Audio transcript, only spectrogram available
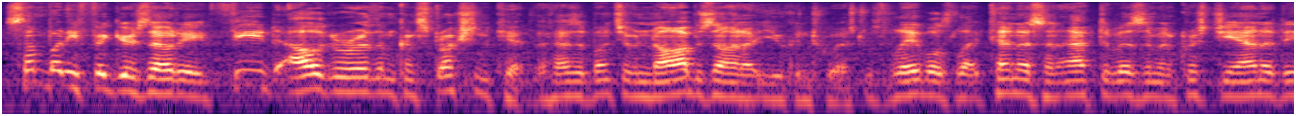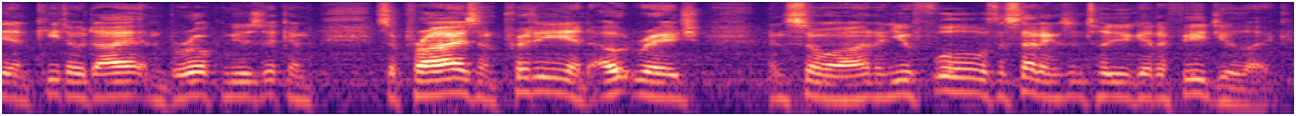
somebody figures out a feed algorithm construction kit that has a bunch of knobs on it you can twist with labels like tennis and activism and Christianity and keto diet and Baroque music and surprise and pretty and outrage and so on, and you fool with the settings until you get a feed you like.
